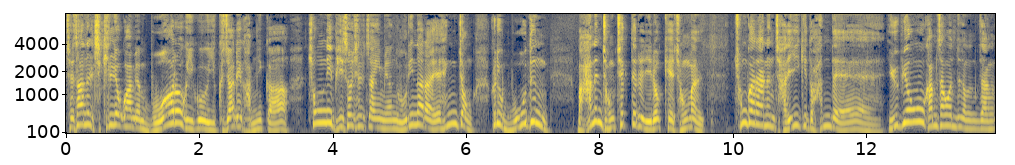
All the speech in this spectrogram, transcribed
재산을 지키려고 하면 뭐하러 이거 그 자리에 갑니까? 총리 비서실장이면 우리나라의 행정 그리고 모든 많은 정책들을 이렇게 정말 총괄하는 자리이기도 한데 유병우 감사원 장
